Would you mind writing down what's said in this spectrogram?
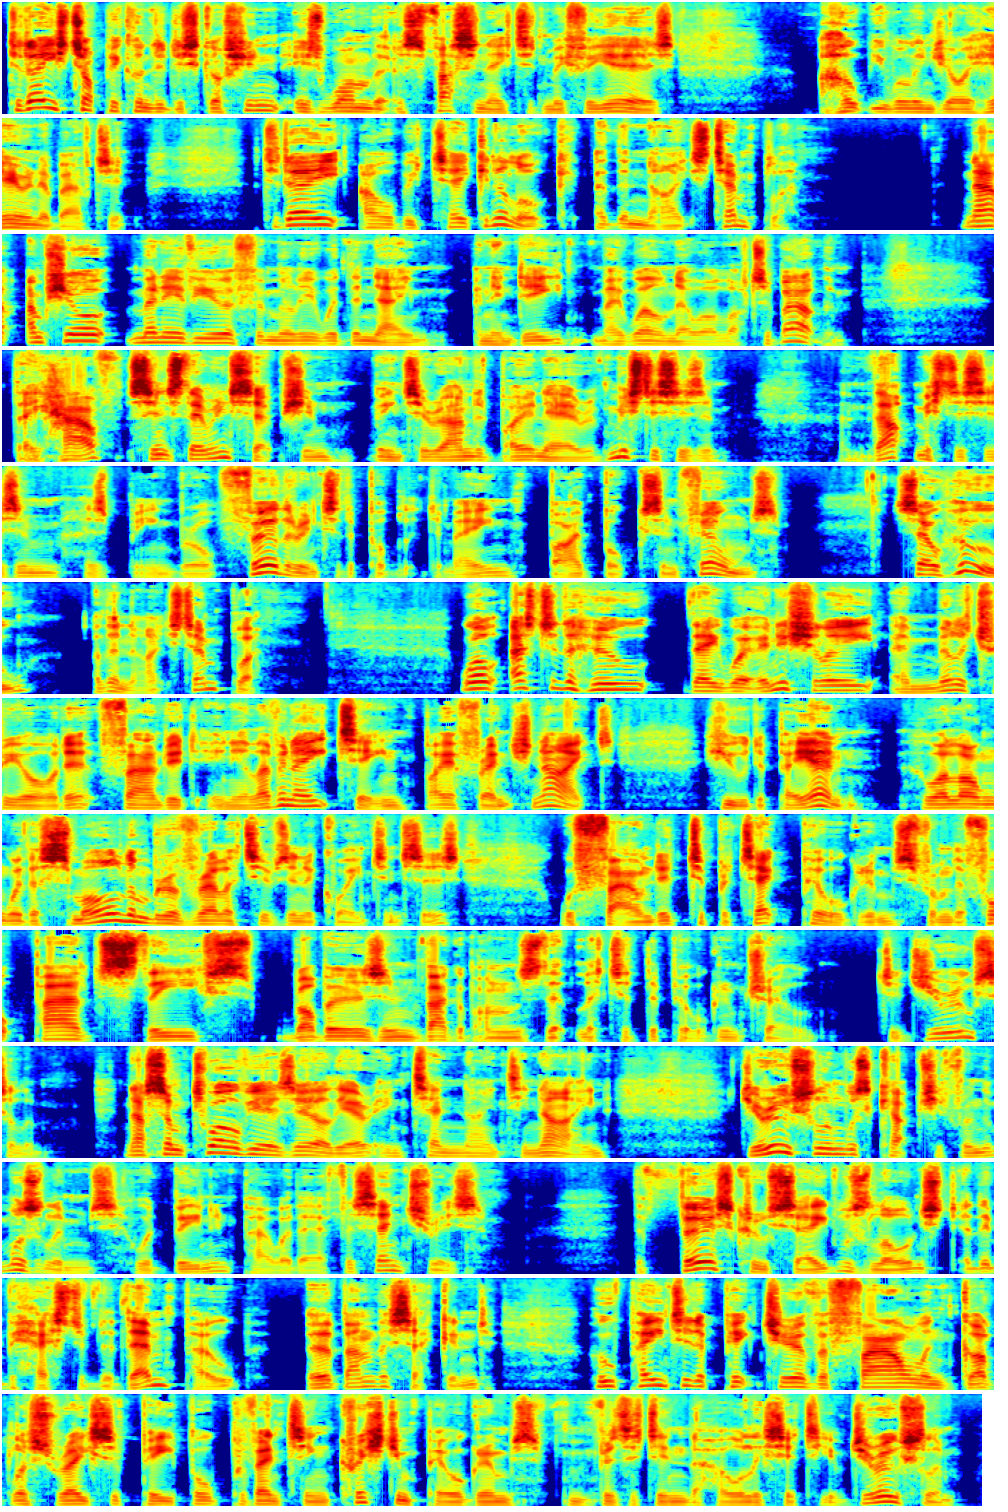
Today's topic under discussion is one that has fascinated me for years. I hope you will enjoy hearing about it. Today, I will be taking a look at the Knights Templar. Now, I'm sure many of you are familiar with the name, and indeed may well know a lot about them. They have, since their inception, been surrounded by an air of mysticism, and that mysticism has been brought further into the public domain by books and films. So, who are the Knights Templar? Well, as to the who, they were initially a military order founded in 1118 by a French knight, Hugh de Payens, who, along with a small number of relatives and acquaintances, were founded to protect pilgrims from the footpads, thieves, robbers, and vagabonds that littered the pilgrim trail to Jerusalem. Now, some 12 years earlier, in 1099, Jerusalem was captured from the Muslims, who had been in power there for centuries. The First Crusade was launched at the behest of the then Pope, Urban II, who painted a picture of a foul and godless race of people preventing Christian pilgrims from visiting the holy city of Jerusalem.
